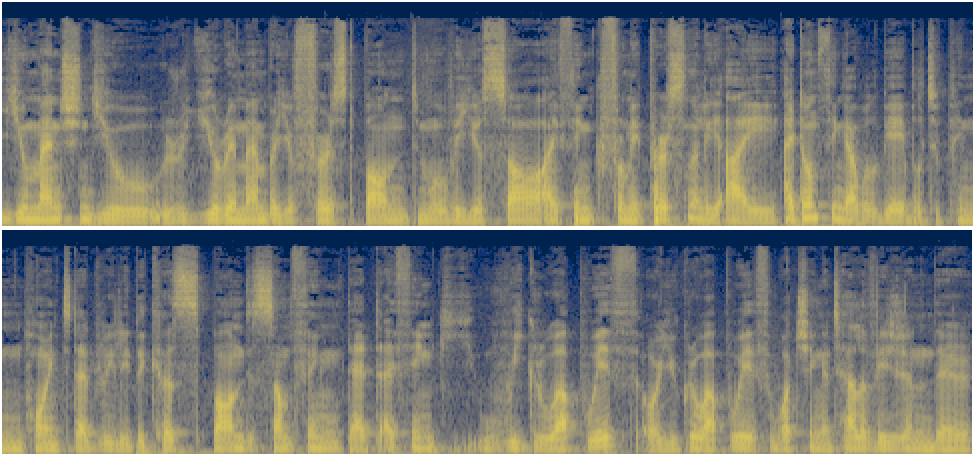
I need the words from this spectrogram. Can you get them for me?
You mentioned you you remember your first Bond movie you saw. I think for me personally, I I don't think I will be able to pinpoint that really because Bond is something that I think we grew up with, or you grew up with, watching a television. There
